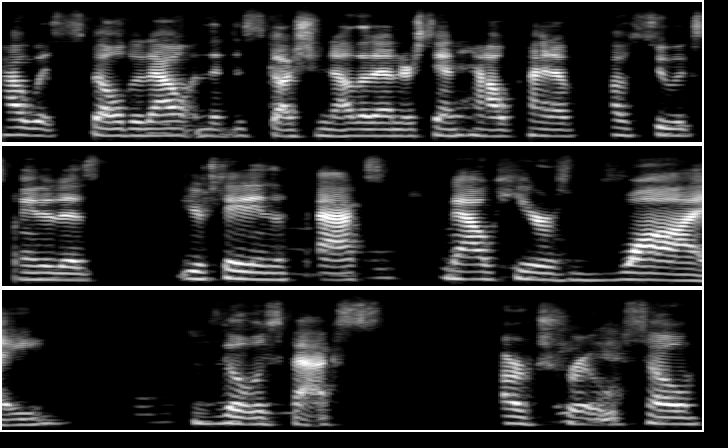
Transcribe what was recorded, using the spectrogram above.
how it spelled it out in the discussion. Now that I understand how kind of how Sue explained it is you're stating the facts. Now here's why those facts are true. So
